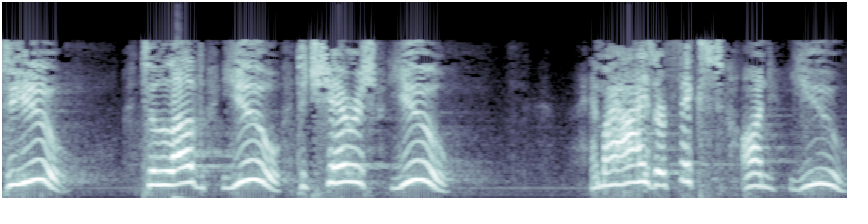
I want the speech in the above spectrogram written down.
to you, to love you, to cherish you. And my eyes are fixed on you.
